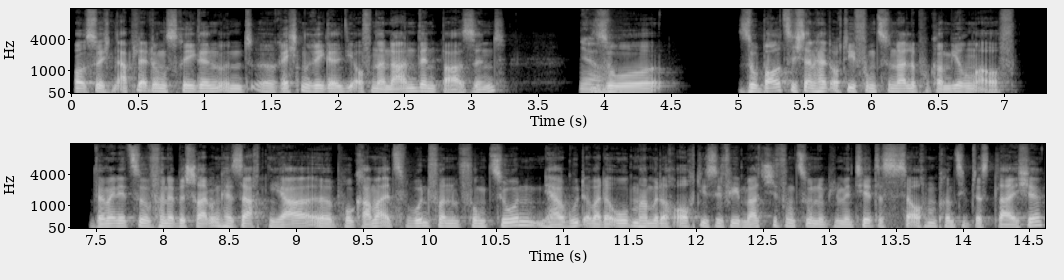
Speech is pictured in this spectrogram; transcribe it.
aus solchen Ableitungsregeln und äh, Rechenregeln, die aufeinander anwendbar sind. Ja. So, so baut sich dann halt auch die funktionale Programmierung auf. Wenn man jetzt so von der Beschreibung her sagt, ja, äh, Programme als Verbund von Funktionen, ja gut, aber da oben haben wir doch auch diese Fibonacci-Funktion implementiert, das ist ja auch im Prinzip das Gleiche.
